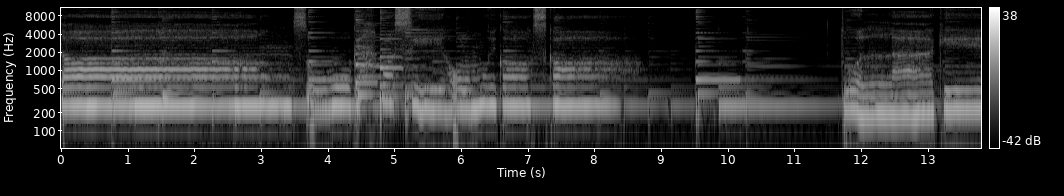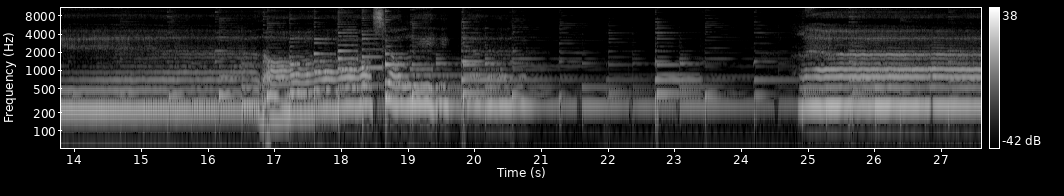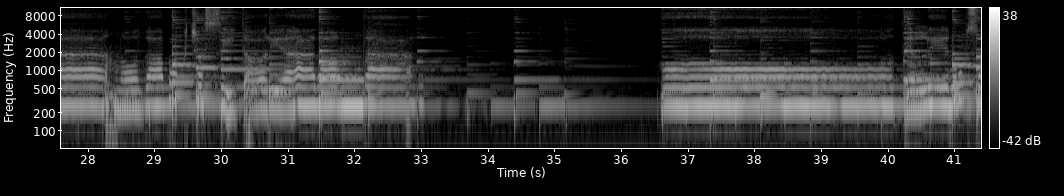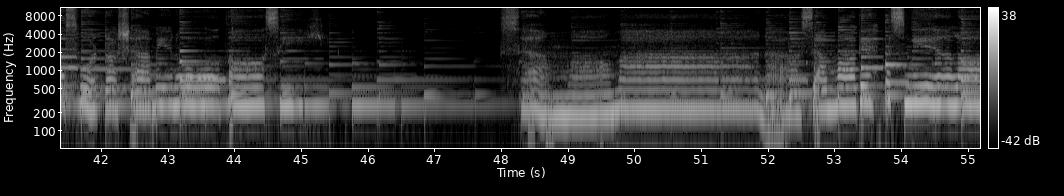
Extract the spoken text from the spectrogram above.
Otan suukehkasi holmui koskaan. Tuollakin asialle. muchas historias donde Oh, del Inupsas wurde Schemino das ich Semana, Semma gehbes mir lang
